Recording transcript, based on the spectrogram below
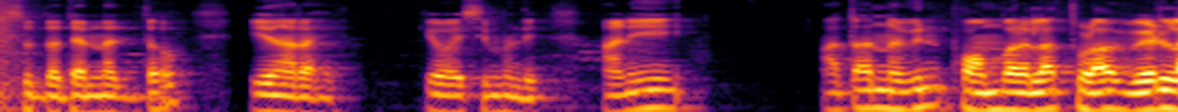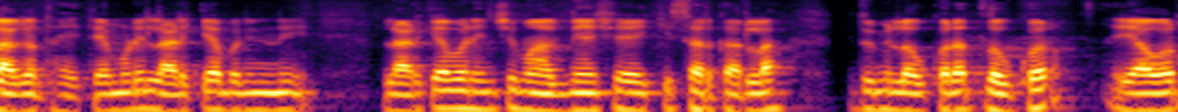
सुद्धा त्यांना तिथं येणार आहे के वाय सीमध्ये आणि आता नवीन फॉर्म भरायला थोडा वेळ लागत आहे. त्यामुळे लाडक्या बहिणींनी लाडक्या बहिणींची मागणी अशी आहे की सरकारला तुम्ही लवकरात लवकर यावर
